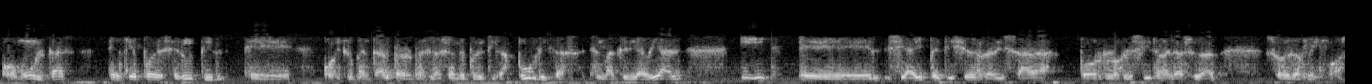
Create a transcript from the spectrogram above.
o multas, en qué puede ser útil eh, o de políticas públicas en materia vial y eh, si hay peticiones realizadas por los vecinos de la ciudad sobre los mismos.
